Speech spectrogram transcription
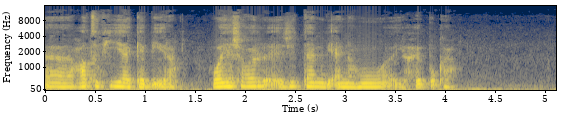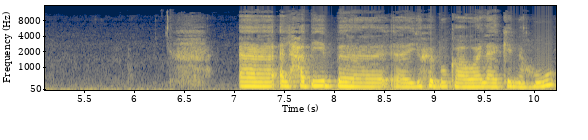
عاطفية كبيرة ويشعر جدا بأنه يحبك. آه، الحبيب آه، يحبك ولكنه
